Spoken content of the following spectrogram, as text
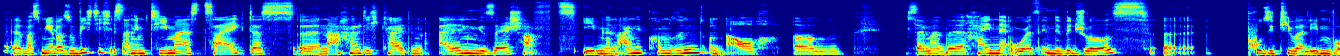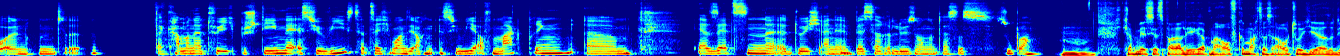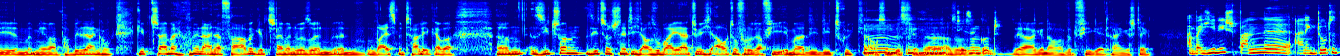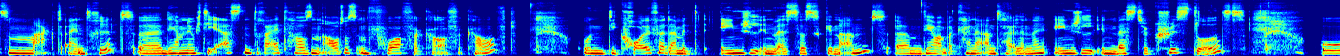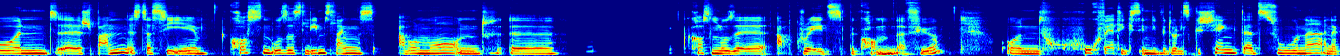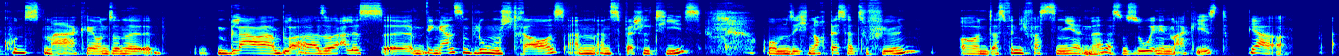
Äh, was mir aber so wichtig ist an dem Thema, es zeigt, dass äh, Nachhaltigkeit in allen Gesellschaftsebenen angekommen sind und auch, ähm, ich sage mal, the High Net Worth Individuals äh, positiver leben wollen. Und äh, da kann man natürlich bestehende SUVs, tatsächlich wollen sie auch ein SUV auf den Markt bringen, ähm, ersetzen äh, durch eine bessere Lösung und das ist super. Hm. Ich habe mir das jetzt parallel gerade mal aufgemacht, das Auto hier, also die, mir mal ein paar Bilder angeguckt. Gibt es scheinbar nur in einer Farbe, gibt es scheinbar nur so in, in weiß-metallic, aber ähm, sieht, schon, sieht schon schnittig aus. Wobei ja natürlich Autofotografie immer, die, die trügt ja auch so ein hm, bisschen. Ne? Mhm, also, die sind gut. Ja, genau, wird viel Geld reingesteckt. Aber hier die spannende Anekdote zum Markteintritt. Äh, die haben nämlich die ersten 3000 Autos im Vorverkauf verkauft und die Käufer damit Angel Investors genannt. Ähm, die haben aber keine Anteile, ne? Angel Investor Crystals. Und äh, spannend ist, dass sie kostenloses lebenslanges Abonnement und äh, kostenlose Upgrades bekommen dafür und hochwertiges individuelles Geschenk dazu, ne, eine Kunstmarke und so eine bla bla, also alles, äh, den ganzen Blumenstrauß an, an Specialties, um sich noch besser zu fühlen. Und das finde ich faszinierend, ne, dass du so in den Markt gehst. Ja,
